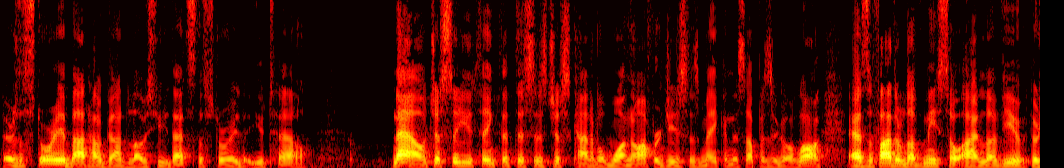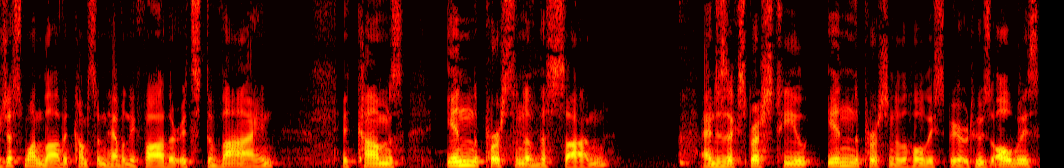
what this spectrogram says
There's a story about how God loves you. That's the story that you tell. Now, just so you think that this is just kind of a one off, or Jesus is making this up as they go along, as the Father loved me, so I love you. There's just one love. It comes from the Heavenly Father. It's divine. It comes in the person of the Son and is expressed to you in the person of the Holy Spirit, who's always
